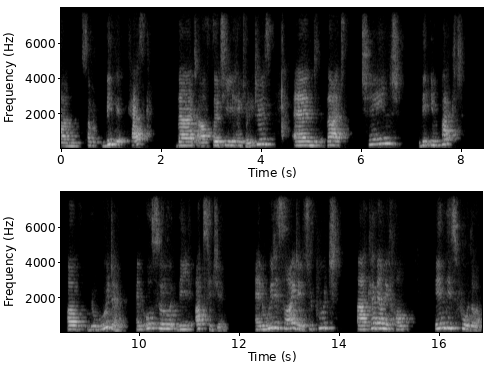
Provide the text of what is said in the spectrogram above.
um, some big casks that are 30 hectoliters, and that change the impact of the wood and also the oxygen. And we decided to put our Cabernet Franc in this foudre.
